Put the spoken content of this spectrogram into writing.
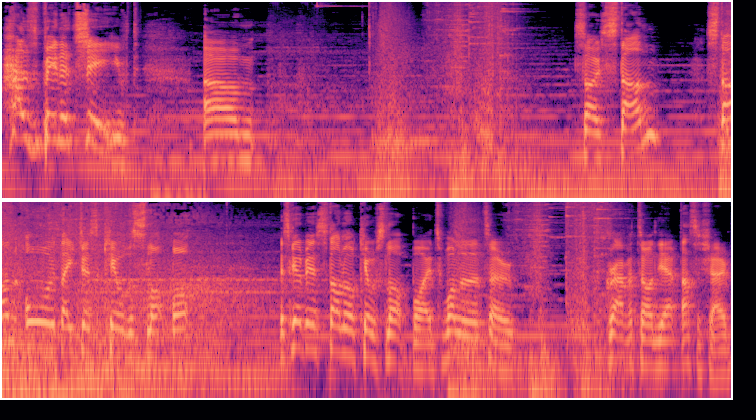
has been achieved. Um. So stun, stun, or they just kill the slot bot. It's gonna be a stun or kill slot bot. It's one of the two. Graviton. Yep, that's a shame.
